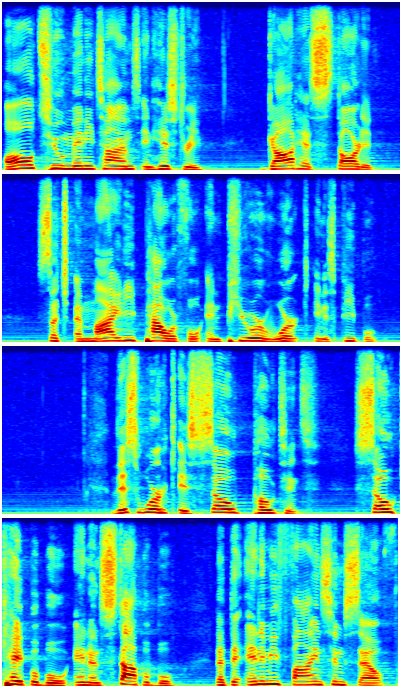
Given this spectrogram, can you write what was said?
All too many times in history, God has started such a mighty, powerful, and pure work in His people. This work is so potent, so capable, and unstoppable that the enemy finds himself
